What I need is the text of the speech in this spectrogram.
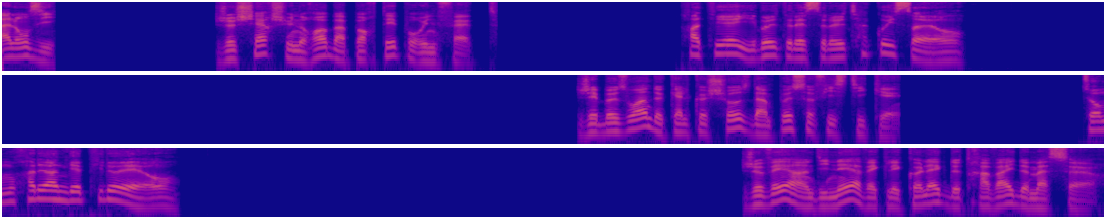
Allons-y. Je cherche une robe à porter pour une fête. 파티에 입을 드레스를 찾고 있어요. J'ai besoin de quelque chose d'un peu sophistiqué. 좀 화려한 게 필요해요. Je vais à un dîner avec les collègues de travail de ma sœur.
